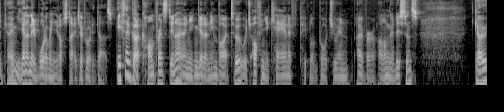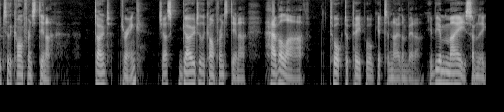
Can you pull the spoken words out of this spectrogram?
Okay, you're going to need water when you get off stage. Everybody does. If they've got a conference dinner and you can get an invite to it, which often you can if people have brought you in over a longer distance, go to the conference dinner. Don't drink. Just go to the conference dinner, have a laugh, talk to people, get to know them better. You'd be amazed some of the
